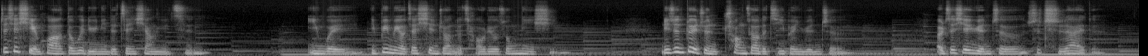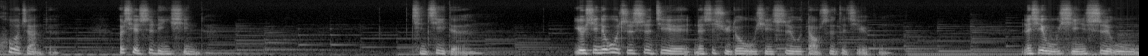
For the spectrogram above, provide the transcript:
这些显化都会与你的真相一致，因为你并没有在现状的潮流中逆行，你正对准创造的基本原则，而这些原则是慈爱的、扩展的，而且是灵性的。请记得，有形的物质世界乃是许多无形事物导致的结果。那些无形事物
